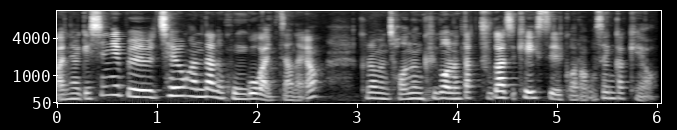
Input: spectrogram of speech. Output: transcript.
만약에 신입을 채용한다는 공고가 있잖아요. 그러면 저는 그거는 딱 두 가지 케이스일 거라고 생각해요.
